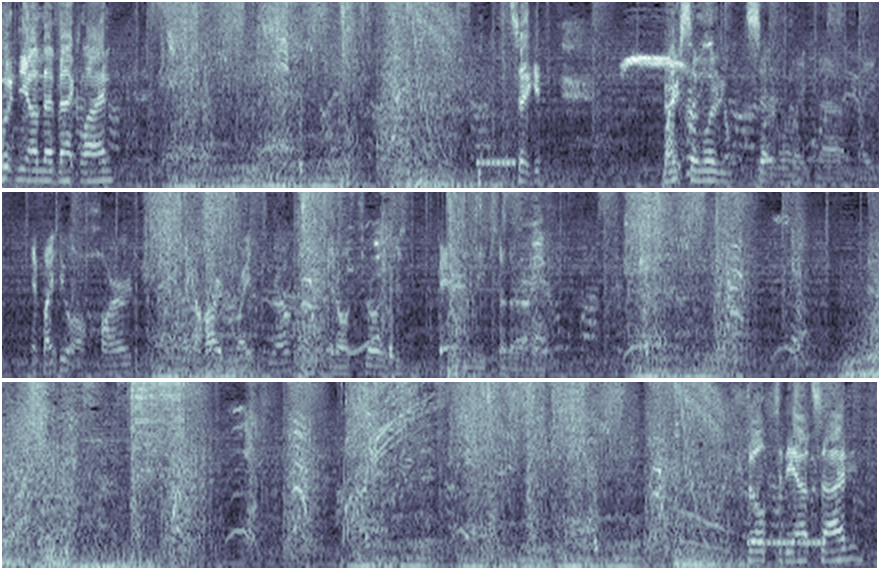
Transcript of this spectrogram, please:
Putting you on that back line. Take it. Very similar to set one. like that. Like, if I do a hard, like a hard right throw, it'll throw it just barely to the right. Built to the outside.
